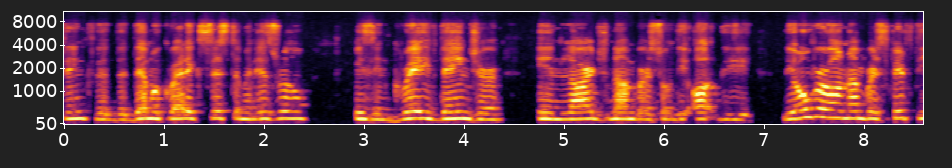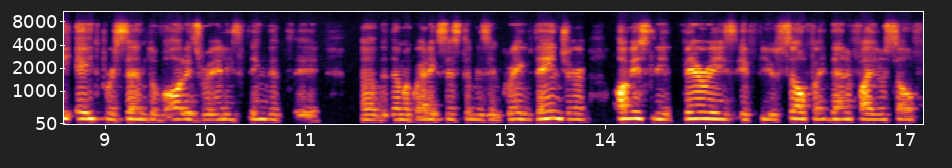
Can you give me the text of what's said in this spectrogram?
think that the democratic system in Israel is in grave danger in large numbers. So the uh, the the overall number is 58% of all Israelis think that uh, uh, the democratic system is in grave danger. Obviously, it varies if you self-identify yourself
